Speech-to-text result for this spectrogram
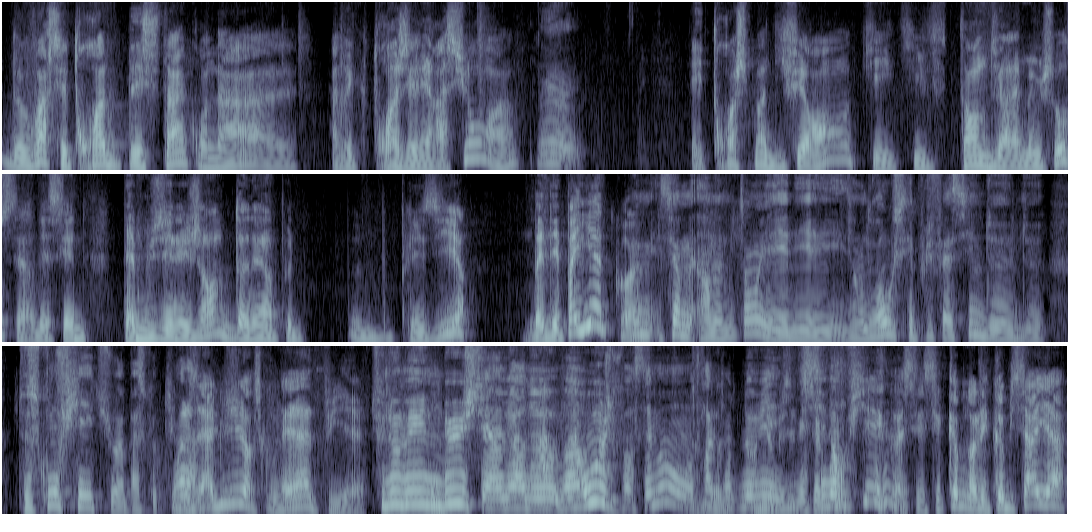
de voir ces trois destins qu'on a euh, avec trois générations. hein Ouais, ouais. et trois chemins différents qui, qui tendent vers la même chose, c'est-à-dire d'essayer d'amuser les gens, de donner un peu de, plaisir, mais des paillettes, quoi. Oui, mais en même temps, il y, a des- il y a des endroits où c'est plus facile de, de- de se confier, tu vois, parce que Tu voilà. nous as l'usure, parce qu'on est là depuis... euh, Tu nous mets une bûche et un verre de vin rouge, forcément, on te raconte nos on vies. Mais sinon, confier, quoi. C'est c'est comme dans les commissariats.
